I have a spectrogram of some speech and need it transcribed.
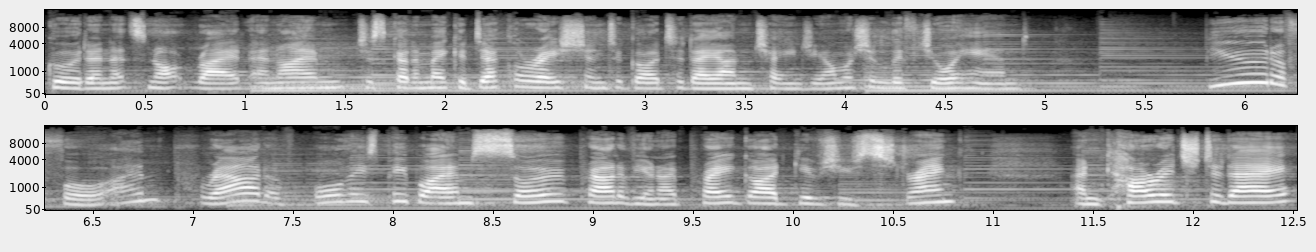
good and it's not right. And I'm just going to make a declaration to God today I'm changing. I want you to lift your hand. Beautiful. I'm proud of all these people. I am so proud of you. And I pray God gives you strength and courage today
